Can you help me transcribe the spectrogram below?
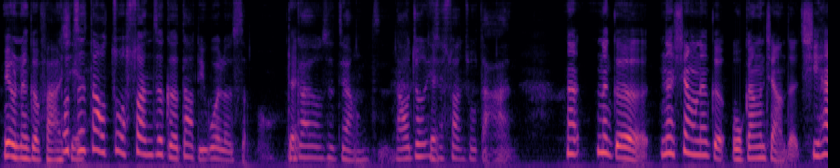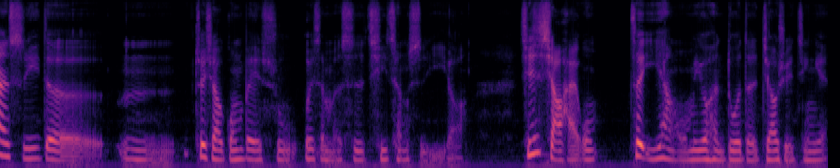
没有那个发现。不知道做算这个到底为了什么？对应该都是这样子，然后就一直算出答案。那那个，那像那个我刚刚讲的七和十一的，嗯，最小公倍数为什么是七乘十一哦？其实小孩我这一样，我们有很多的教学经验。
